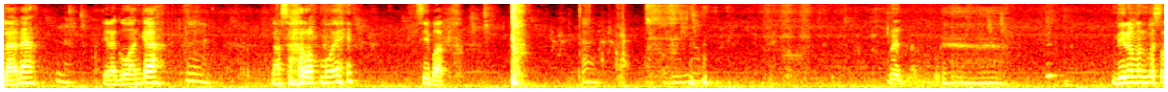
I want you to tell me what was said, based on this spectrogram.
Wala na. Tinaguan ka. Mm. Nasa harap mo eh. Sibat. Hindi naman basta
